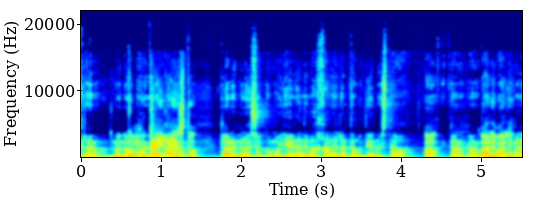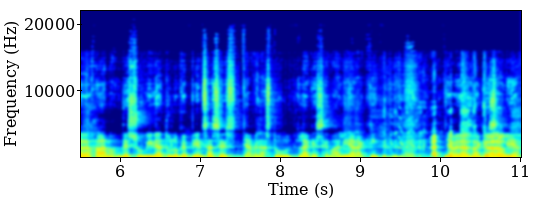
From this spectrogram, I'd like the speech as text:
Claro, no, no. Como caiga claro, esto. Claro, no, eso como ya era de bajada, el ataúd ya no estaba. Ah, claro, claro. vale, como, vale. como era de bajada, no. De subida, tú lo que piensas es, ya verás tú la que se va a liar aquí. Ya verás la que Claro, se lía.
